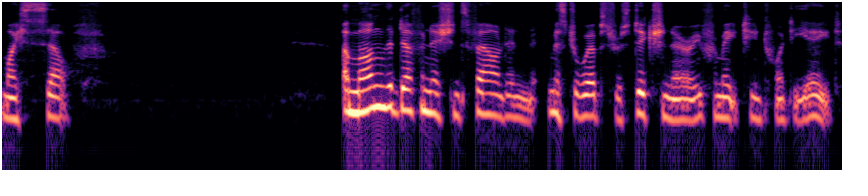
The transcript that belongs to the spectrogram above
myself among the definitions found in Mr. Webster's dictionary from 1828,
